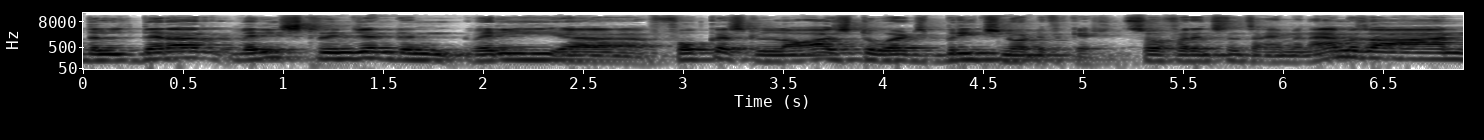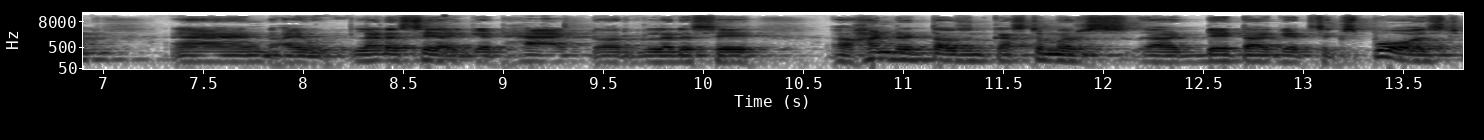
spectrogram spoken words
the, there are very stringent and very uh, focused laws towards breach notification. So, for instance, I'm an Amazon, and I let us say I get hacked, or let us say 100,000 customers' uh, data gets exposed,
